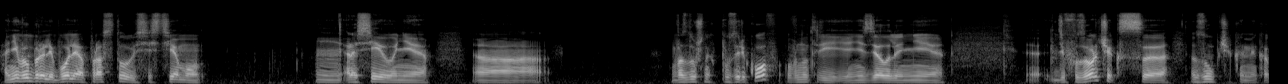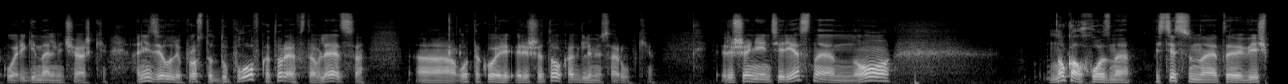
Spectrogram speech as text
они выбрали более простую систему рассеивания а, воздушных пузырьков внутри. И они сделали не диффузорчик с зубчиками, как у оригинальной чашки, они делали просто дупло, в которое вставляется э, вот такое решето, как для мясорубки. Решение интересное, но, но колхозное. Естественно, эта вещь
